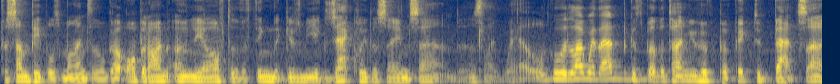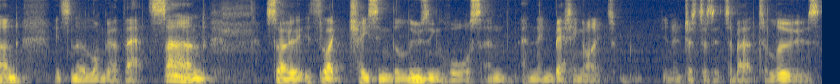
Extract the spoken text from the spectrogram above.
For some people's minds, they'll go, oh, but I'm only after the thing that gives me exactly the same sound. And it's like, well, good luck with that, because by the time you have perfected that sound, it's no longer that sound. So it's like chasing the losing horse and, and then betting on it, you know, just as it's about to lose.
